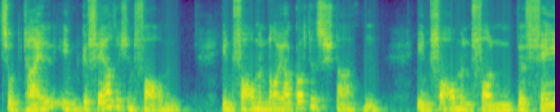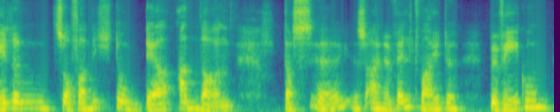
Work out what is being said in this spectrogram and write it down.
zum Teil in gefährlichen Formen, in Formen neuer Gottesstaaten, in Formen von Befehlen zur Vernichtung der anderen. Das äh, ist eine weltweite Bewegung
